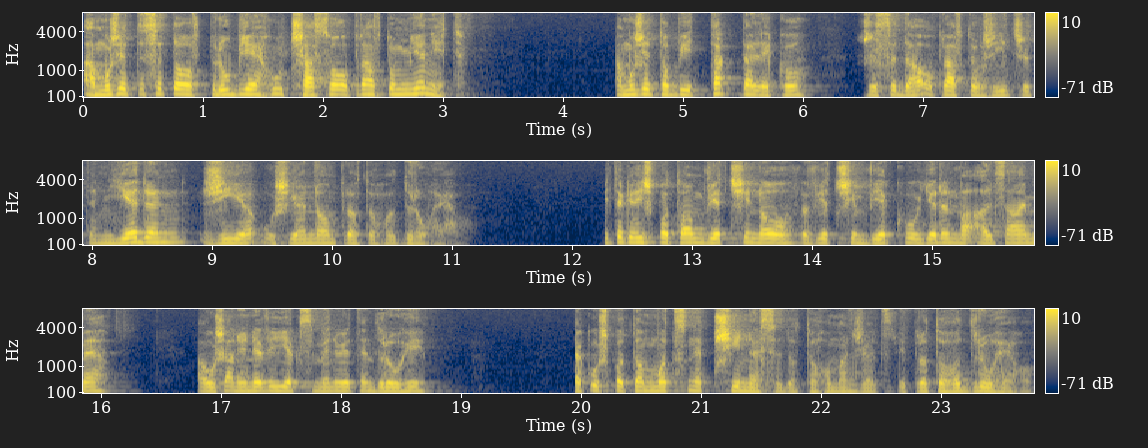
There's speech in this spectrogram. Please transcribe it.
A můžete se to v průběhu času opravdu měnit. A může to být tak daleko, že se dá opravdu říct, že ten jeden žije už jenom pro toho druhého. Víte, když potom většinou ve větším věku jeden má Alzheimer a už ani neví, jak se jmenuje ten druhý, tak už potom moc nepřinese do toho manželství pro toho druhého.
